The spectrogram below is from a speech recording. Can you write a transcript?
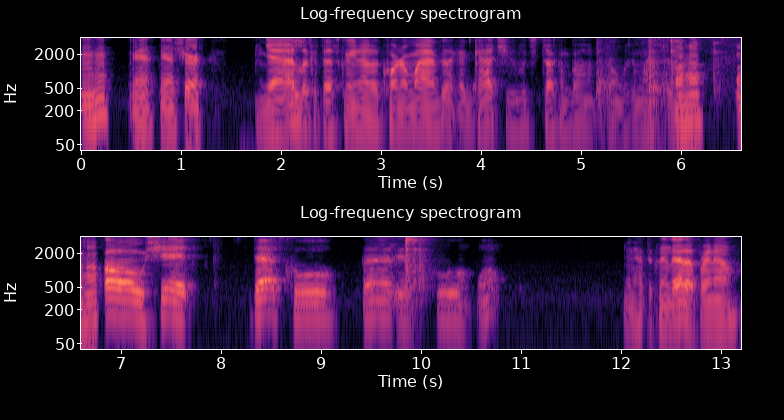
Mm-hmm. Yeah, yeah, sure. Yeah, I look at that screen out of the corner of my eye and be like, I got you. What you talking about? Don't look at my screen. Uh huh. Uh huh. Oh shit. That's cool. That is cool. Well, I'm gonna have to clean that up right now.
